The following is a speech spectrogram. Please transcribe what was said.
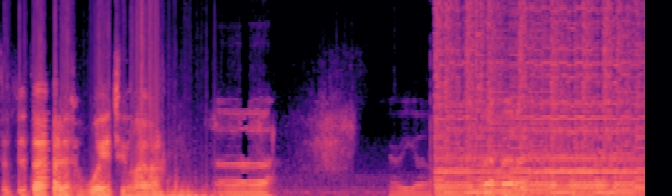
th- that is way too loud. Uh, there we go. Is that better?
